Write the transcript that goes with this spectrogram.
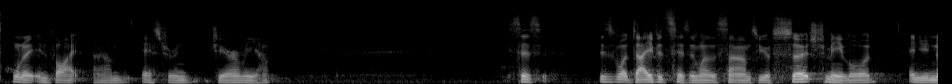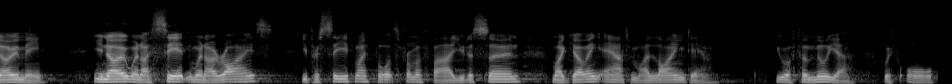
I want to invite um, Esther and Jeremy up. Says, This is what David says in one of the Psalms You have searched me, Lord, and you know me. You know when I sit and when I rise. You perceive my thoughts from afar. You discern my going out and my lying down. You are familiar with all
